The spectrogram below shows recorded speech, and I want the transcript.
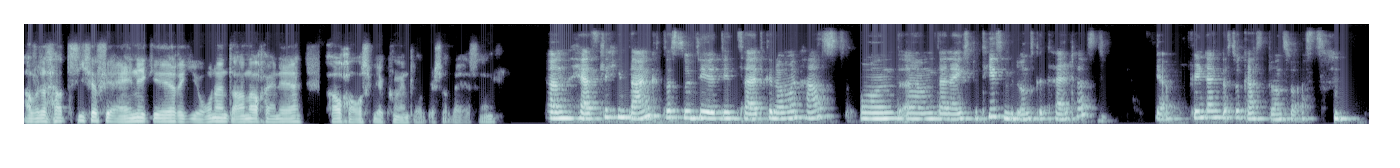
Aber das hat sicher für einige Regionen dann auch eine auch Auswirkungen logischerweise. Dann herzlichen Dank, dass du dir die Zeit genommen hast und ähm, deine Expertise mit uns geteilt hast. Ja, vielen Dank, dass du Gast bei uns warst.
